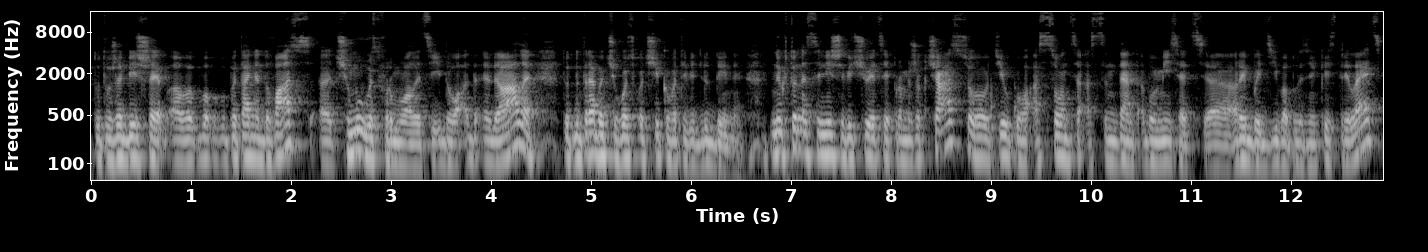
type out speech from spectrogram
тут вже більше е, питання до вас, е, чому ви сформували ці ідеали? Тут не треба чогось очікувати від людини. Ну і хто найсильніше відчує цей проміжок часу, ті, у кого а сонце, асцендент або місяць, е, риби, діва, близнюки, стрілець,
